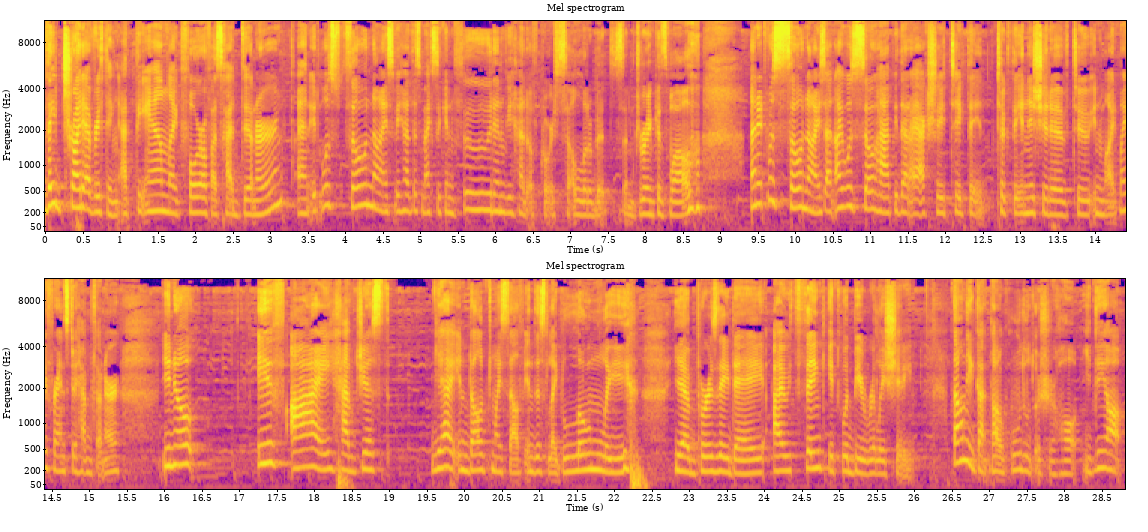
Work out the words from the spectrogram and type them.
they tried everything at the end like four of us had dinner and it was so nice we had this mexican food and we had of course a little bit some drink as well and it was so nice and i was so happy that i actually take the took the initiative to invite my friends to have dinner you know if i have just yeah indulged myself in this like lonely yeah birthday day i think it would be really shitty 当你感到孤独的时候，一定要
